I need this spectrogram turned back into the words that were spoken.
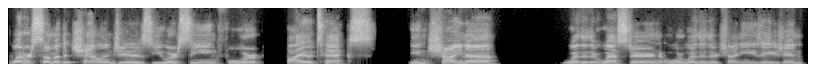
What are some of the challenges you are seeing for biotechs in China, whether they're Western or whether they're Chinese, Asian,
